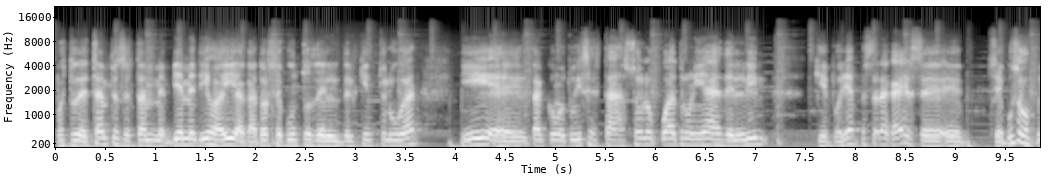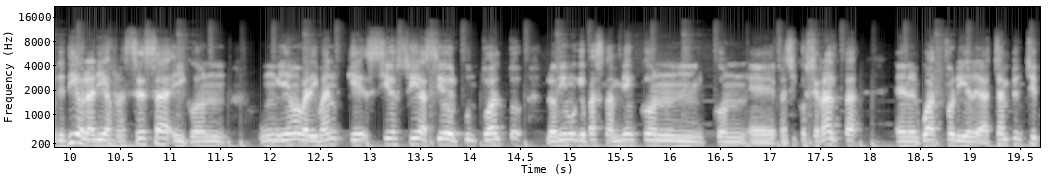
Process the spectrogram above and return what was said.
puestos de Champions, están bien metidos ahí a 14 puntos del, quinto lugar y eh, tal como tú dices, está solo cuatro unidades del Lille que podría empezar a caerse. Eh, se puso competitivo la liga francesa y con un Guillermo Paribán que sí o sí ha sido el punto alto. Lo mismo que pasa también con, con eh, Francisco Serralta en el Watford y la Championship,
